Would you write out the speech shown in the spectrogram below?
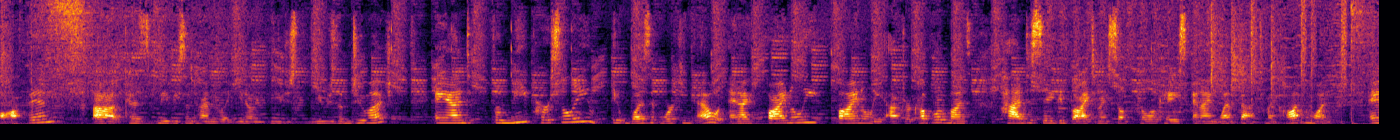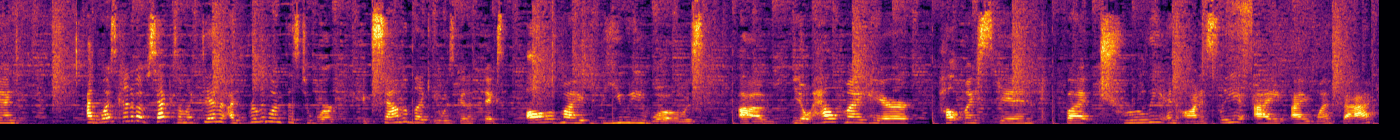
often because uh, maybe sometimes like, you know, you just use them too much. And for me personally, it wasn't working out. And I finally, finally, after a couple of months, had to say goodbye to my silk pillowcase and I went back to my cotton one. And I was kind of upset because I'm like, damn it, I really wanted this to work. It sounded like it was gonna fix all of my beauty woes um, you know, help my hair, help my skin. But truly and honestly, I, I went back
